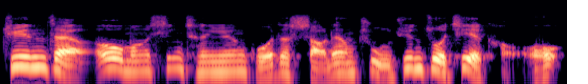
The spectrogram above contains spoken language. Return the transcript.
均在欧盟新成员国的少量驻军做借口。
